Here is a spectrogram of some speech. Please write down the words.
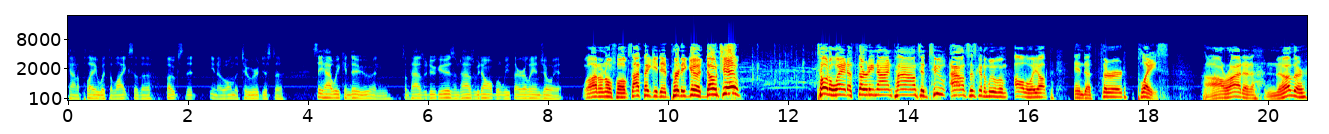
kind of play with the likes of the folks that, you know, on the tour just to see how we can do. And sometimes we do good, sometimes we don't, but we thoroughly enjoy it. Well, I don't know, folks. I think you did pretty good, don't you? Total weight of 39 pounds and two ounces. Going to move him all the way up into third place. All right, another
